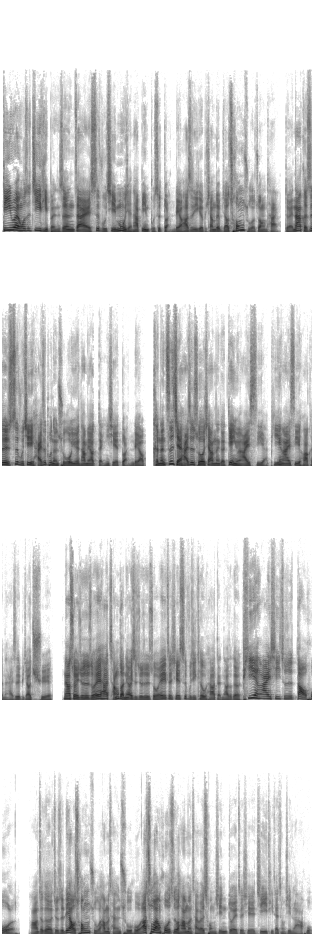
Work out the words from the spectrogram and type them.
DRAM 或是记忆体本身在伺服器目前它并不是短料，它是一个相对比较充足的状态。对，那可是伺服器还是不能出货，因为他们要等一些短料。可能之前还是说像那个电源 IC 啊，PN IC 的话可能还是比较缺。那所以就是说，哎，它长短料意思就是说，哎，这些伺服器客户他要等到这个 PN IC 就是到货了，然后这个就是料充足，他们才能出货。啊，出完货之后，他们才会重新对这些记忆体再重新拉货。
